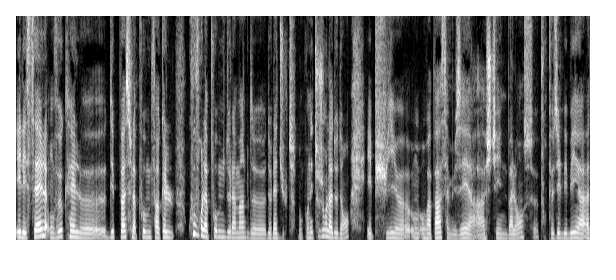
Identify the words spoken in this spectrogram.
et les selles, on veut qu'elles euh, dépassent la paume, enfin qu'elles couvrent la paume de la main de, l'adulte. Donc on est toujours là dedans et puis euh, on, on va pas s'amuser à acheter une balance pour peser le bébé à,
